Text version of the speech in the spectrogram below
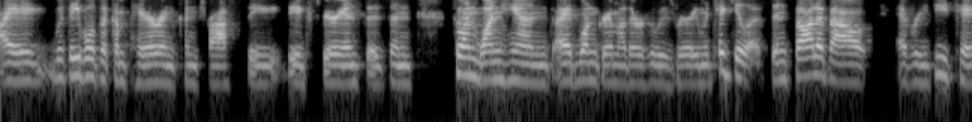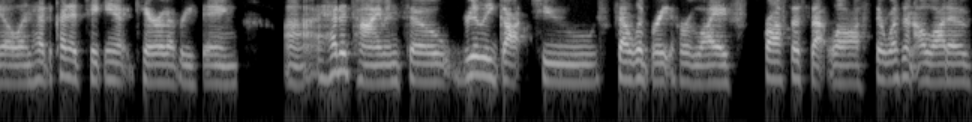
i was able to compare and contrast the the experiences. And so on one hand i had one grandmother who was very meticulous and thought about every detail and had kind of taken care of everything uh, ahead of time. And so really got to celebrate her life process that loss. There wasn't a lot of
